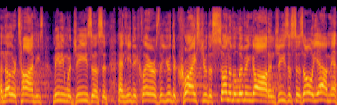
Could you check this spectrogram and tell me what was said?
another time, he's meeting with Jesus and, and he declares that you're the Christ, you're the Son of the living God. And Jesus says, Oh, yeah, man,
